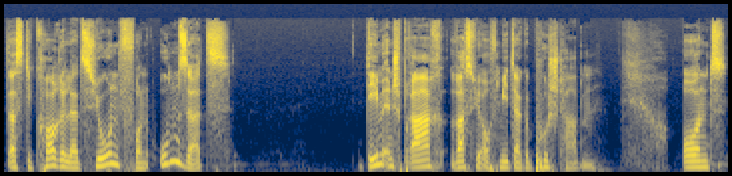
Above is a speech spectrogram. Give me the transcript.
dass die Korrelation von Umsatz dem entsprach, was wir auf Meta gepusht haben. Und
